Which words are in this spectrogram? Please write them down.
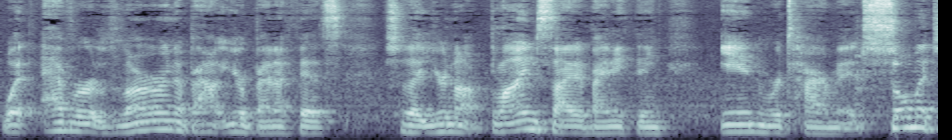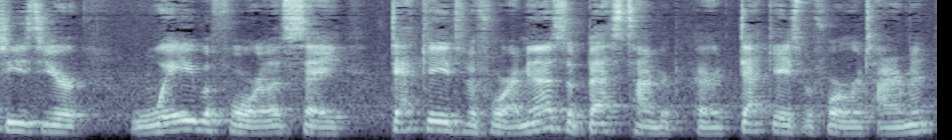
whatever learn about your benefits so that you're not blindsided by anything in retirement. It's so much easier way before, let's say decades before. I mean, that's the best time to prepare, decades before retirement.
